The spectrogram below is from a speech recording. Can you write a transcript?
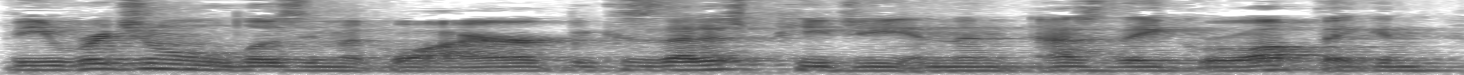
the original Lizzie McGuire because that is PG, and then as they grow up, they can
